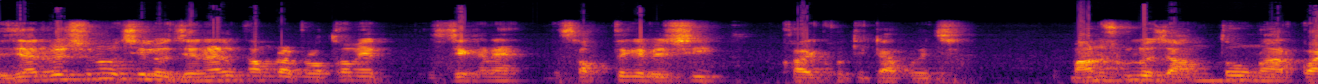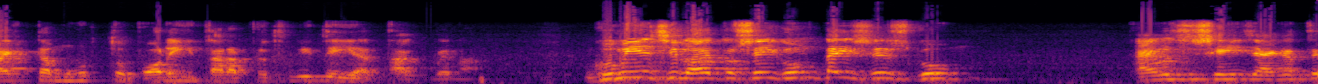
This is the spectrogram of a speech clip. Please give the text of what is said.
রিজার্ভেশনও ছিল জেনারেল কামরা প্রথমে যেখানে সব থেকে বেশি ক্ষয়ক্ষতিটা হয়েছে। মানুষগুলো জানতো না, আর কয়েকটা মুহূর্ত পরেই তারা পৃথিবীতেই আর থাকবে না। ঘুমিয়েছিল, হয়তো সেই ঘুমটাই শেষ ঘুম। আমি বলছি সেই জায়গাতে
